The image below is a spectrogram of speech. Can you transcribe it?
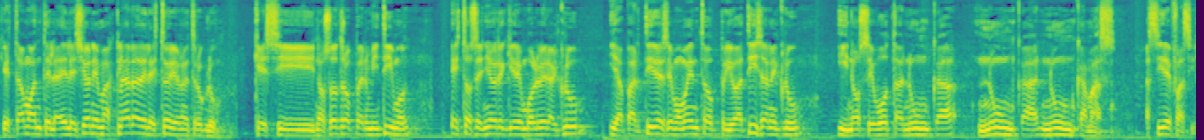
que estamos ante las elecciones más claras de la historia de nuestro club. Que si nosotros permitimos, estos señores quieren volver al club y a partir de ese momento privatizan el club y no se vota nunca, nunca, nunca más. Así de fácil.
